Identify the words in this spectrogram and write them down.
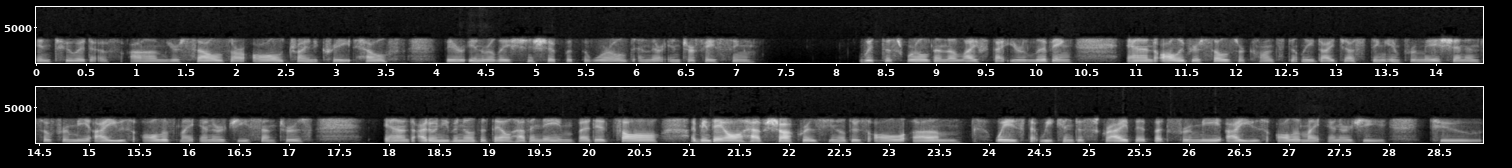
intuitive. Um, your cells are all trying to create health. They're in relationship with the world and they're interfacing with this world and the life that you're living. And all of your cells are constantly digesting information. And so for me I use all of my energy centers. And I don't even know that they all have a name, but it's all I mean they all have chakras, you know, there's all um ways that we can describe it, but for me I use all of my energy to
